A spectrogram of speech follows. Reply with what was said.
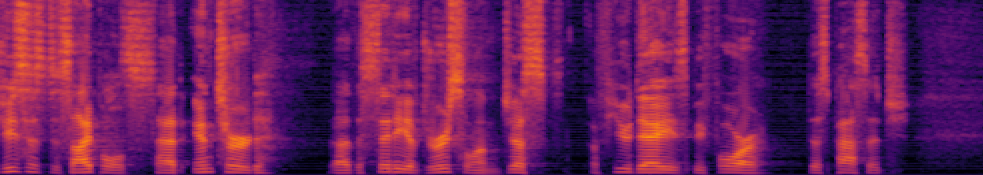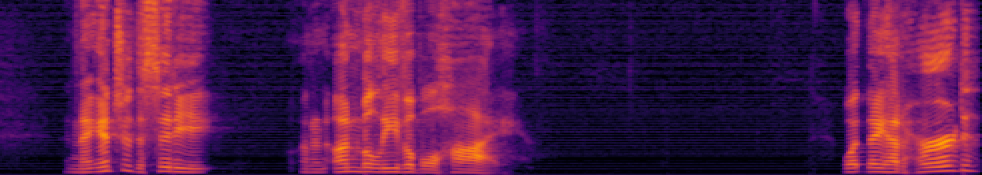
Jesus' disciples had entered uh, the city of Jerusalem just a few days before this passage. And they entered the city on an unbelievable high. What they had heard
